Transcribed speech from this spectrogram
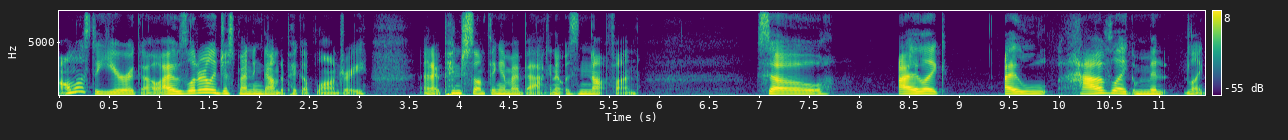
almost a year ago. I was literally just bending down to pick up laundry and I pinched something in my back and it was not fun. So I like I have like min- like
